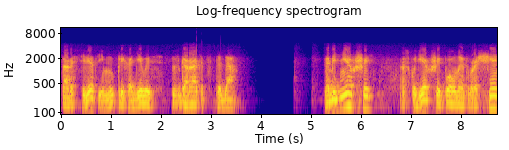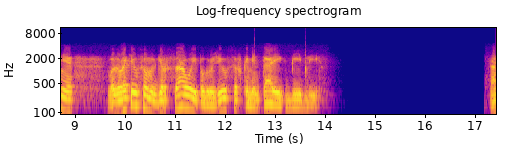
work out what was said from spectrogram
старости лет ему приходилось сгорать от стыда. Обедневший, оскудевший, полное отвращения, возвратился он в Герсау и погрузился в комментарий к Библии. А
